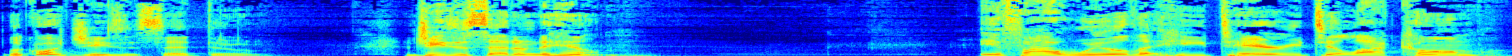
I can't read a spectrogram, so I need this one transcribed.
Look what Jesus said to him. Jesus said unto him, If I will that he tarry till I come,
